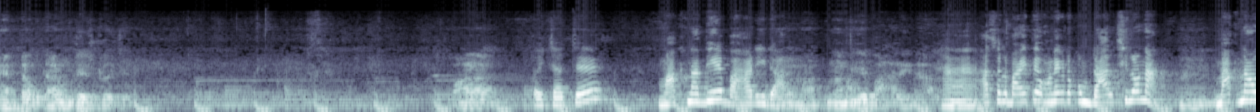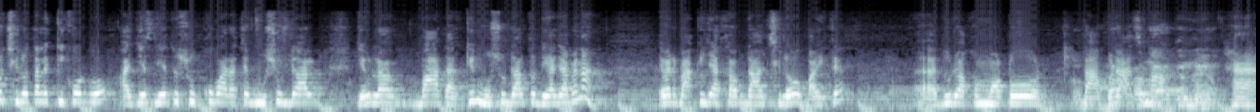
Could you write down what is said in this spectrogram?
একটা দারুণ টেস্ট হয়েছে। ওইটা হচ্ছে মাখনা দিয়ে বাহারি ডাল। মাখনা দিয়ে বাহারি ডাল। হ্যাঁ আসলে বাড়িতে অনেক রকম ডাল ছিল না। মাখনাও ছিল তাহলে কি করব? আর যেহেতু শুক্রবার আছে মুসুর ডাল যেগুলো বাদ আর কি মুসুর ডাল তো দেওয়া যাবে না। এবারে বাকি যা সব ডাল ছিল বাড়িতে দু রকম মটর তারপর রাজমা হ্যাঁ।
